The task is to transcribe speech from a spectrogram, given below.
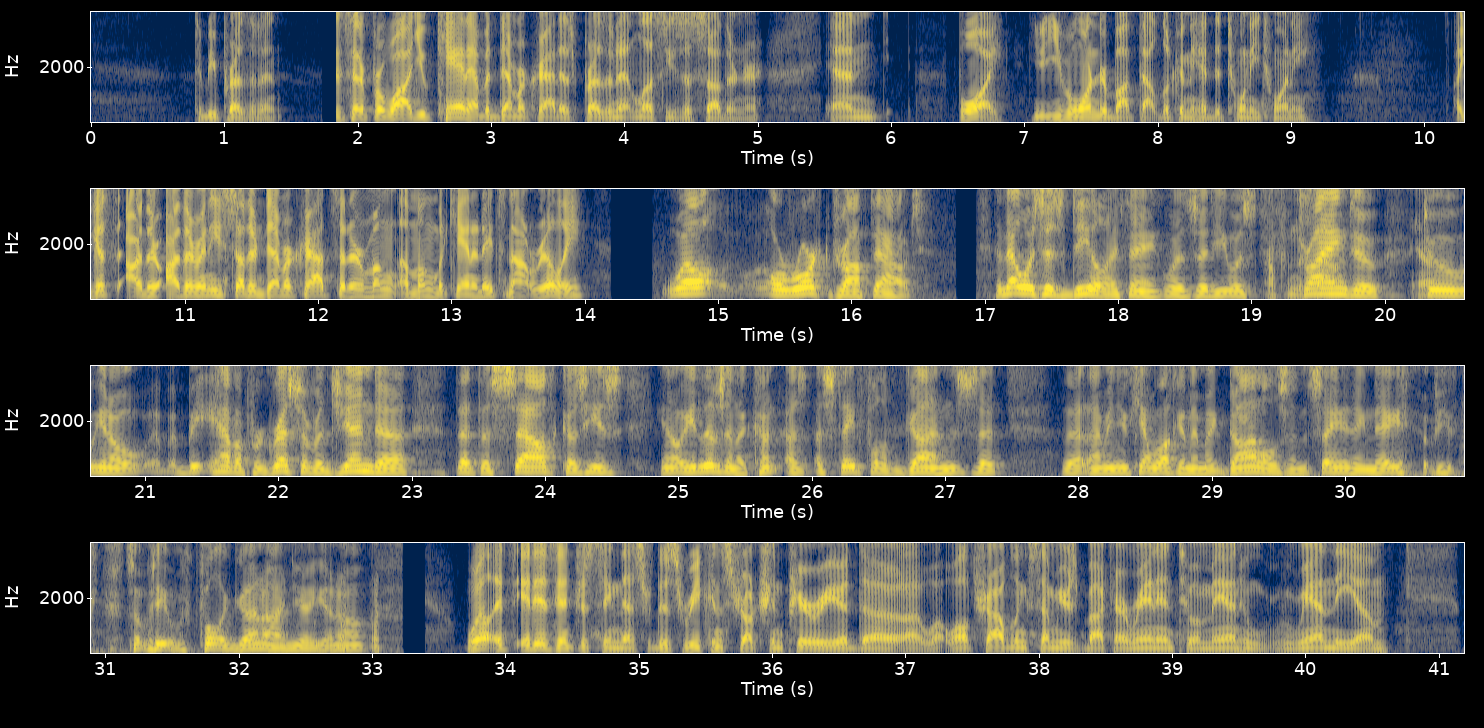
to be president. They said for a while, you can't have a Democrat as president unless he's a Southerner. And boy, you even wonder about that looking ahead to 2020. I guess are there are there any Southern Democrats that are among among the candidates? Not really. Well, O'Rourke dropped out. And that was his deal, I think, was that he was I'm from the trying South. to, to you know, be, have a progressive agenda that the South, because he's, you know, he lives in a, a, a state full of guns that, that I mean, you can't walk into McDonald's and say anything negative. You, somebody would pull a gun on you, you know. Well, it's it is interesting this this Reconstruction period. Uh, uh, while traveling some years back, I ran into a man who, who ran the um,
